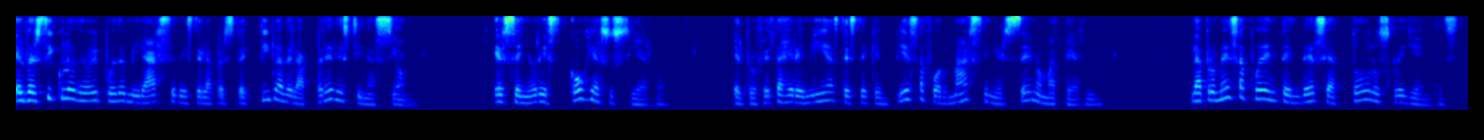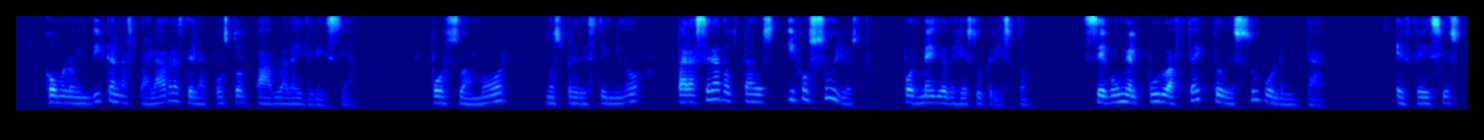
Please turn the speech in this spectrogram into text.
El versículo de hoy puede mirarse desde la perspectiva de la predestinación. El Señor escoge a su siervo, el profeta Jeremías, desde que empieza a formarse en el seno materno. La promesa puede entenderse a todos los creyentes, como lo indican las palabras del apóstol Pablo a la iglesia. Por su amor nos predestinó para ser adoptados hijos suyos por medio de Jesucristo, según el puro afecto de su voluntad. Efesios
